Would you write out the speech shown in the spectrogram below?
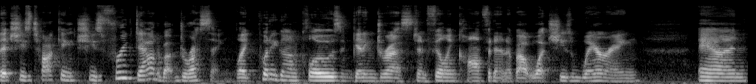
that she's talking she's freaked out about dressing, like putting on clothes and getting dressed and feeling confident about what she's wearing. And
